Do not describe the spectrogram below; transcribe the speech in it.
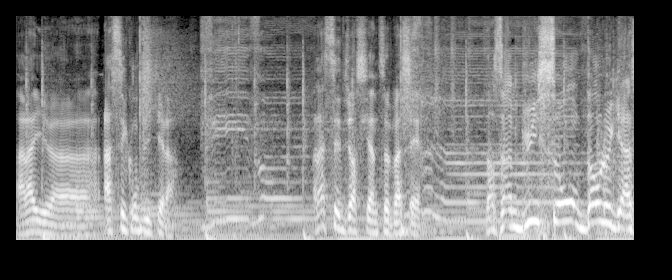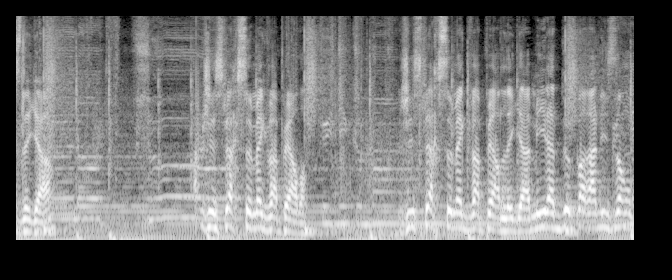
Ah là, il euh, assez compliqué là. Ah là, c'est dur ce qui vient de se passer. Dans un buisson, dans le gaz, les gars. Ah, J'espère que ce mec va perdre. J'espère que ce mec va perdre, les gars. Mais il a deux paralysantes.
